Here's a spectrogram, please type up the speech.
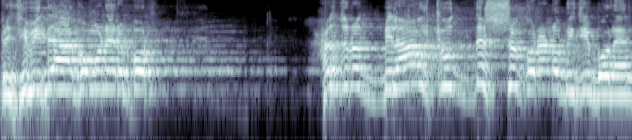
পৃথিবীতে আগমনের পর হযরত বিলালকে উদ্দেশ্য করে নবীজি বলেন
